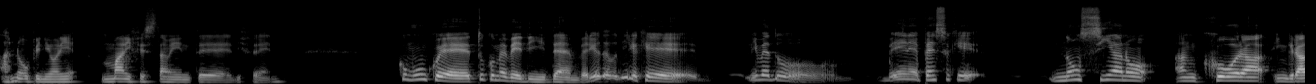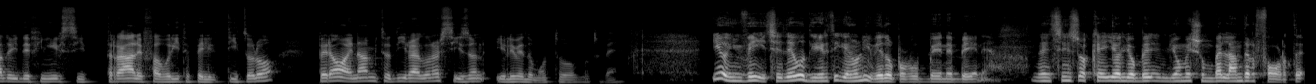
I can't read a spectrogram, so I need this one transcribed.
hanno opinioni manifestamente differenti. Comunque, tu come vedi Denver? Io devo dire che li vedo bene, penso che non siano ancora in grado di definirsi tra le favorite per il titolo, però in ambito di regular season io li vedo molto, molto bene. Io invece devo dirti che non li vedo proprio bene bene, nel senso che io gli ho, be- gli ho messo un bel under forte.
